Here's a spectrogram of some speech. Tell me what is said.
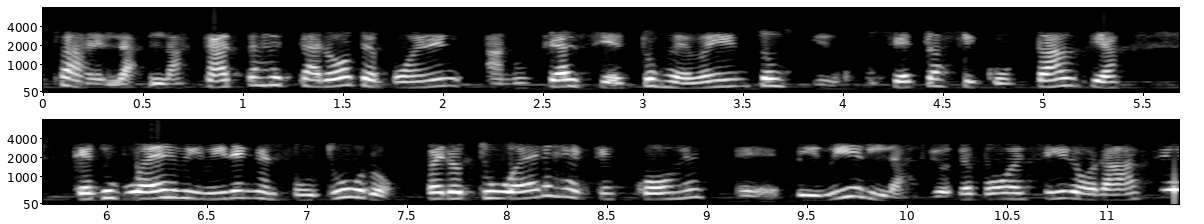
O sea, la, las cartas de tarot te pueden anunciar ciertos eventos y ciertas circunstancias que tú puedes vivir en el futuro, pero tú eres el que escoges eh, vivirlas. Yo te puedo decir, Horacio,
